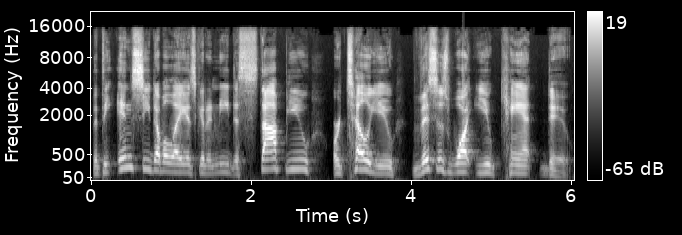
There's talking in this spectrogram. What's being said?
that the NCAA is going to need to stop you or tell you this is what you can't do.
